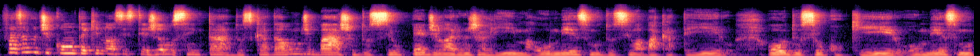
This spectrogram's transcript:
Fazendo de conta que nós estejamos sentados, cada um debaixo do seu pé de laranja lima, ou mesmo do seu abacateiro, ou do seu coqueiro, ou mesmo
